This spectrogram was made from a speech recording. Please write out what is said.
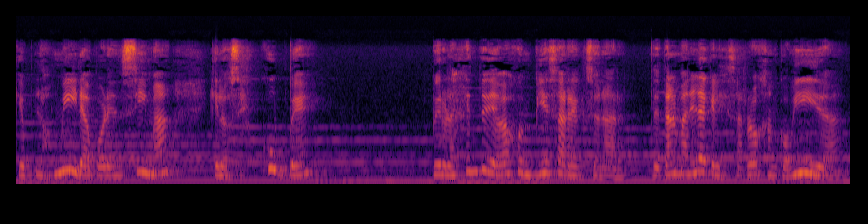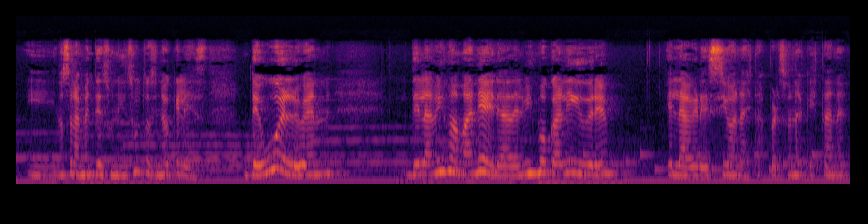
que los mira por encima, que los escupe, pero la gente de abajo empieza a reaccionar de tal manera que les arrojan comida y no solamente es un insulto, sino que les devuelven de la misma manera, del mismo calibre, la agresión a estas personas que están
